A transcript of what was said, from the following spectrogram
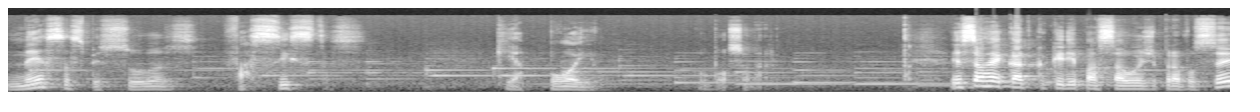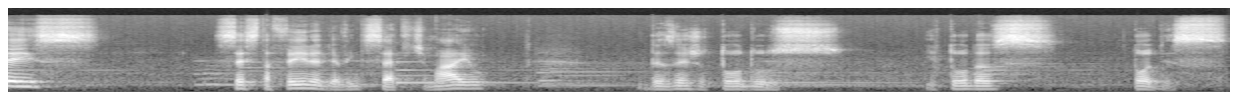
nessas pessoas fascistas que apoiam o Bolsonaro. Esse é o recado que eu queria passar hoje para vocês. Sexta-feira, dia 27 de maio. Desejo todos e todas, todes,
